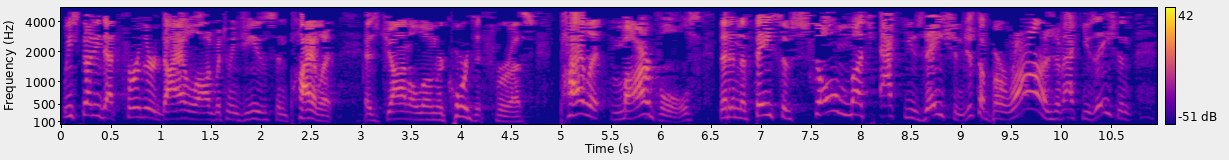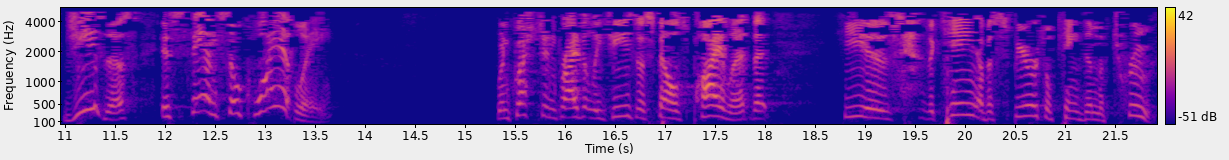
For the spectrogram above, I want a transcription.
we studied that further dialogue between Jesus and Pilate as John alone records it for us. Pilate marvels that in the face of so much accusation, just a barrage of accusations, Jesus is stands so quietly. When questioned privately, Jesus tells Pilate that he is the king of a spiritual kingdom of truth.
